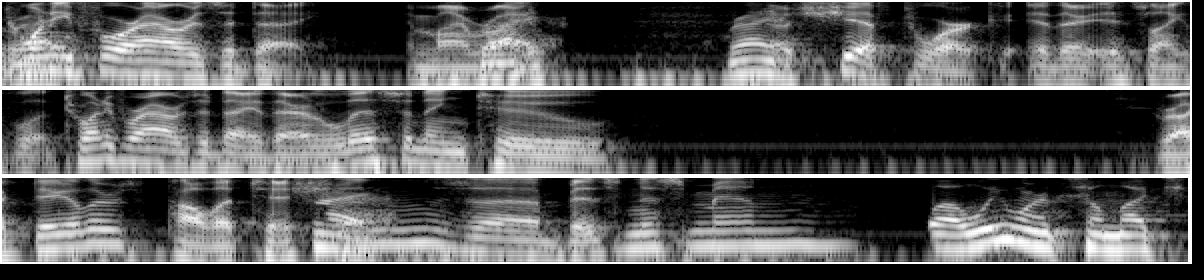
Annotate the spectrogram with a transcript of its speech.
24 hours a day. Am I right? Right. You know, shift work. They're- It's like 24 hours a day. They're listening to drug dealers, politicians, uh, businessmen. Well, we weren't so much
